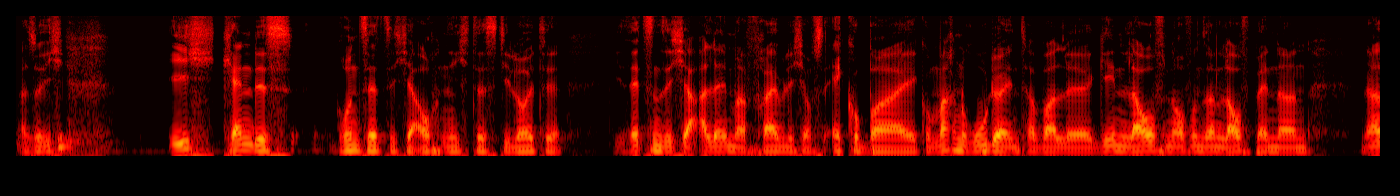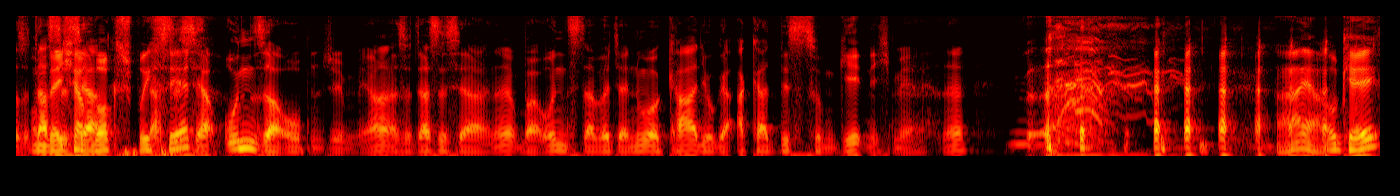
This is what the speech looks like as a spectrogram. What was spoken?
Also ich, ich kenne das grundsätzlich ja auch nicht, dass die Leute, die setzen sich ja alle immer freiwillig aufs Eco-Bike und machen Ruderintervalle, gehen laufen auf unseren Laufbändern also das welcher ist ja, Box sprichst du jetzt? Das ist ja unser Open Gym, ja. Also das ist ja ne, bei uns, da wird ja nur Cardio geackert bis zum geht nicht mehr. Ne? ah ja, okay.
